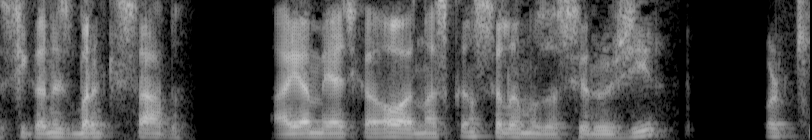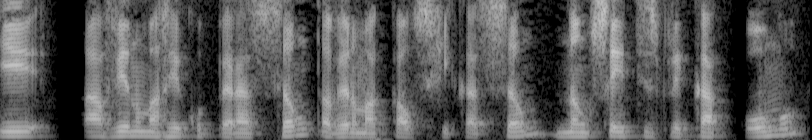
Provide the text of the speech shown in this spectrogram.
ficando esbranquiçado. Aí a médica, ó, nós cancelamos a cirurgia, porque está havendo uma recuperação, está havendo uma calcificação, não sei te explicar como,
